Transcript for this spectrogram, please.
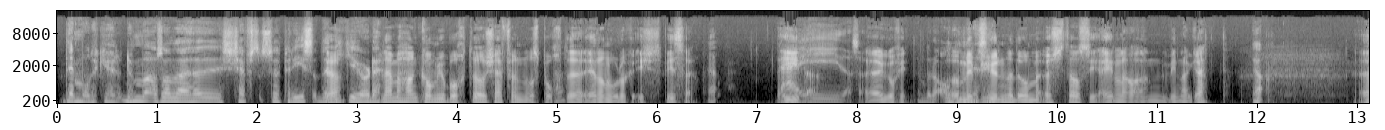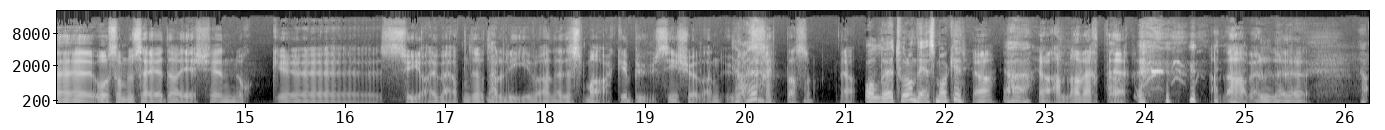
Det må du ikke gjøre. Du må, altså, det er sjefs surprise. Det, Ja. Ikke gjør det. Nei, men Han kom jo bort til sjefen og spurte er det noe dere ikke spiser. Ja. Nei da, altså. det går fint. Det Og vi begynner da med østers i en eller annen vinagrett. Ja. Eh, og som du sier, det er ikke nok eh, syre i verden til å ta livet av det. Det smaker buse i sjøvann Ja, ja. uansett, altså. Ja. Alle vet hvordan det smaker. Ja. Ja, ja. ja, alle har vært der. Alle har vel eh, Ja.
